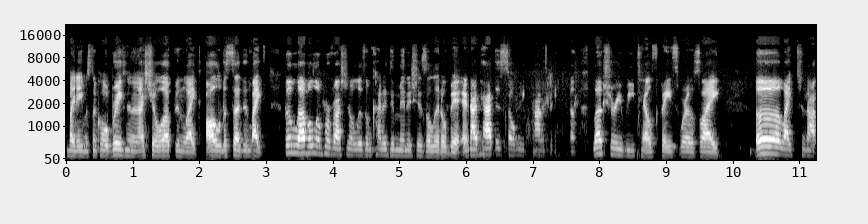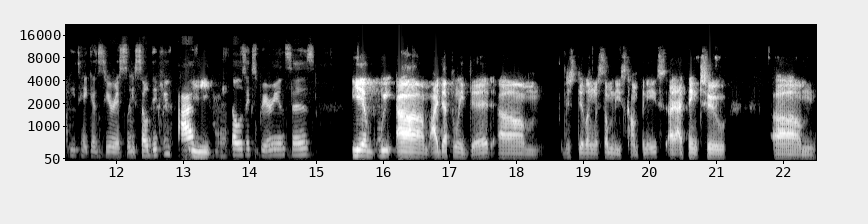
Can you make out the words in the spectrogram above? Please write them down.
my name is nicole briggs and then i show up and like all of a sudden like the level of professionalism kind of diminishes a little bit and i've had this so many times in a luxury retail space where it's like uh like to not be taken seriously. So did you have those experiences yeah, we um I definitely did. Um just dealing with some of these companies. I, I think too um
